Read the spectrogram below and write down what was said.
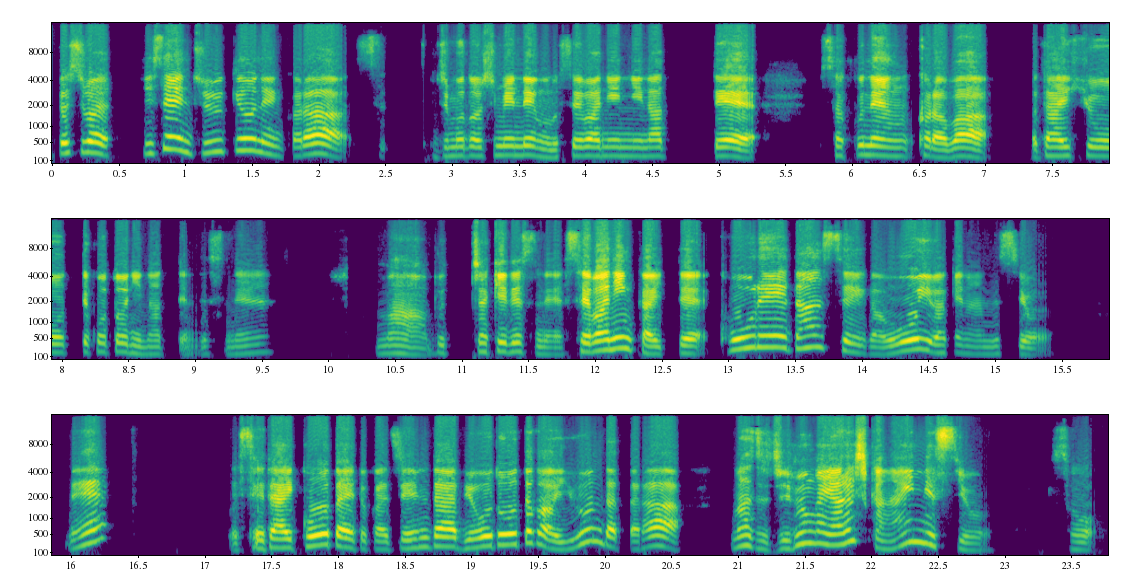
私は2019年から地元の市民連合の世話人になって、昨年からは代表ってことになってんですね。まあ、ぶっちゃけですね、世話人会って高齢男性が多いわけなんですよ。ね。世代交代とかジェンダー平等とかを言うんだったら、まず自分がやるしかないんですよ。そう。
